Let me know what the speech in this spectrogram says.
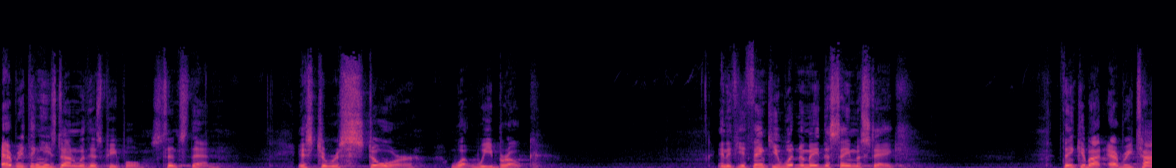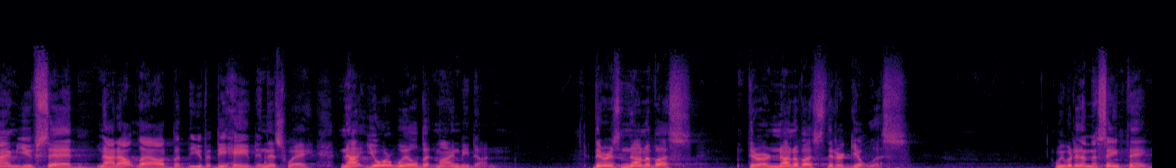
everything he's done with his people since then is to restore what we broke. And if you think you wouldn't have made the same mistake, think about every time you've said, not out loud, but you've behaved in this way, not your will, but mine be done. There is none of us there are none of us that are guiltless. We would have done the same thing.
